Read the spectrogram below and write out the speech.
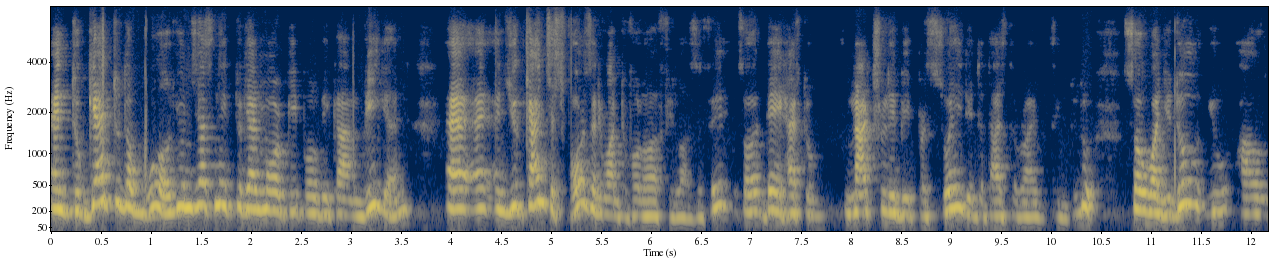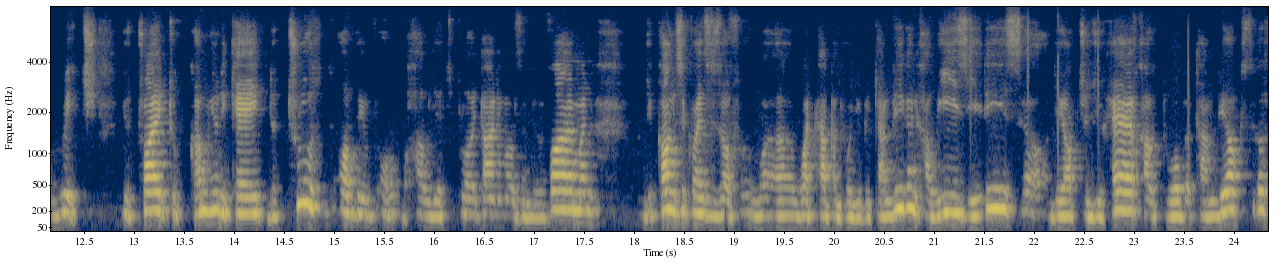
And to get to the world, you just need to get more people become vegan. Uh, and you can't just force anyone to follow a philosophy. So they have to naturally be persuaded that that's the right thing to do. So what you do, you outreach. You try to communicate the truth of, the, of how you exploit animals and the environment, the consequences of uh, what happens when you become vegan, how easy it is, uh, the options you have, how to overcome the obstacles,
